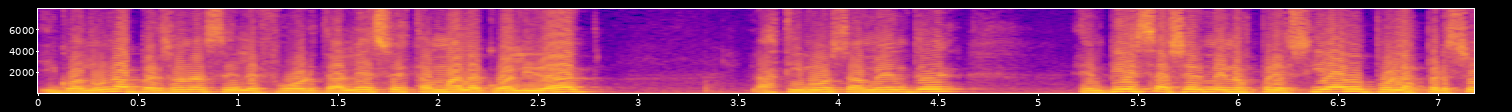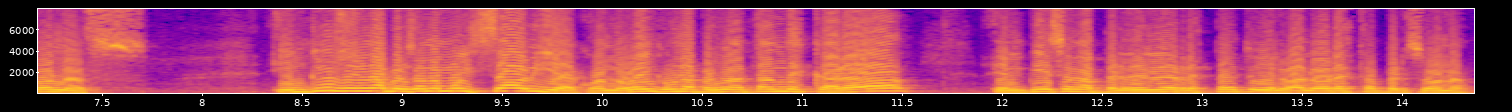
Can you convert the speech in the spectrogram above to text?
Y cuando a una persona se le fortalece esta mala cualidad, lastimosamente empieza a ser menospreciado por las personas. Incluso si una persona muy sabia, cuando ven que una persona tan descarada, empiezan a perderle el respeto y el valor a esta persona.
